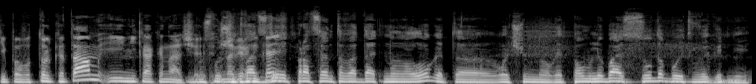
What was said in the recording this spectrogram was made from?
Типа вот только там и никак иначе. Ну, слушай, Наверняка... 29% отдать на налог, это очень много. Это, по-моему, любая суда будет выгоднее.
